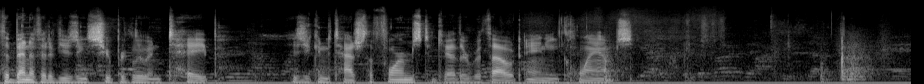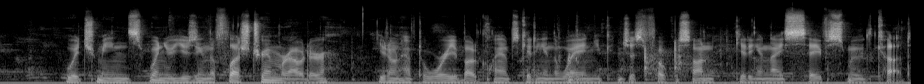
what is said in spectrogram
The benefit of using super glue and tape is you can attach the forms together without any clamps. Which means when you're using the flush trim router, you don't have to worry about clamps getting in the way and you can just focus on getting a nice, safe, smooth cut.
